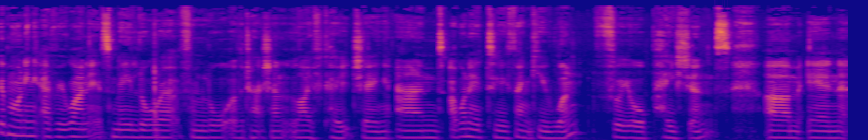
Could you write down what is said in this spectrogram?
Good morning, everyone. It's me, Laura from Law of Attraction Life Coaching, and I wanted to thank you, one, for your patience um, in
